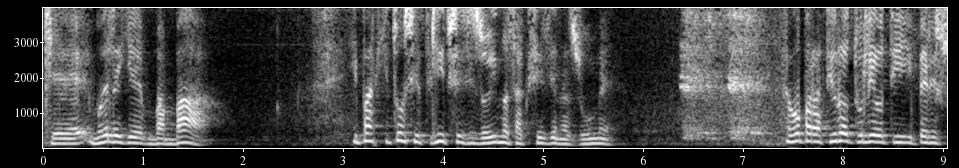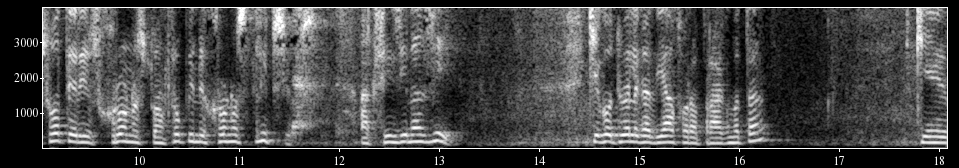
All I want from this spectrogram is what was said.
Και μου έλεγε μπαμπά υπάρχει τόση θλίψη στη ζωή μας αξίζει να ζούμε εγώ παρατηρώ του λέει ότι οι περισσότερος χρόνος του ανθρώπου είναι χρόνος θλίψεως. Αξίζει να ζει. Και εγώ του έλεγα διάφορα πράγματα και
